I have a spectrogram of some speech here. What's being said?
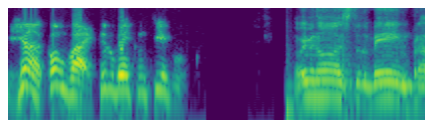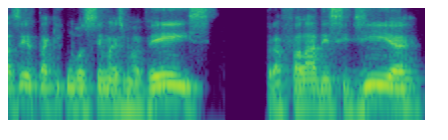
Jean, como vai? Tudo bem contigo? Oi, Minose, tudo bem? Prazer estar aqui com você mais uma vez para falar desse dia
